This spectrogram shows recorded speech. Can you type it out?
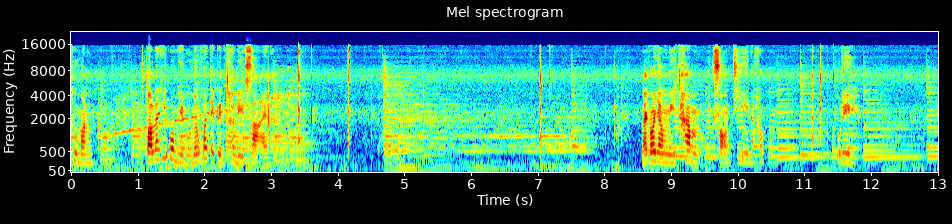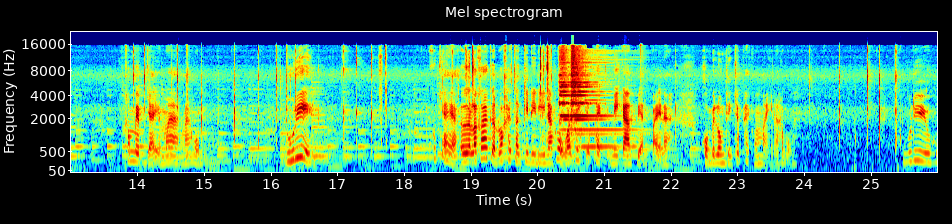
คือมันตอนแรกที่ผมเห็นผมนึกว่าจะเป็นทะเลทรายนะแล้วก็ยังมีถ้ำอีกสองที่นะครับผมดูดิถ้ำแบบใหญ่มากนะผมดูดิ โคตรใหญ่อะเออแล้วก็เกิดว่าใครสังเกตดีๆนะเขาบอกว่า texture pack มีการเปลี่ยนไปนะ ผมไปลง texture pack มาใหม่นะครับผมดูดิโอ้โห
